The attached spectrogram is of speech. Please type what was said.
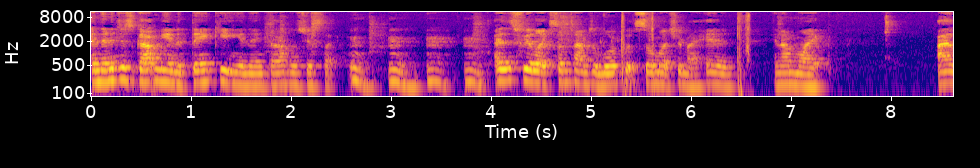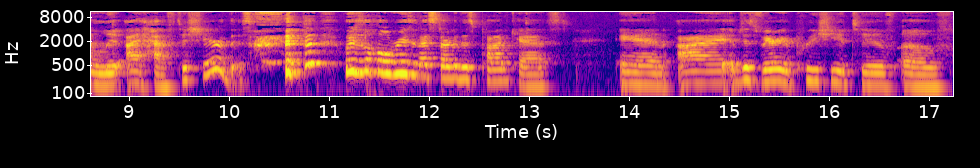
And then it just got me into thinking, and then God was just like, mm, mm, mm, mm. I just feel like sometimes the Lord puts so much in my head, and I'm like, I li- I have to share this, which is the whole reason I started this podcast. And I am just very appreciative of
